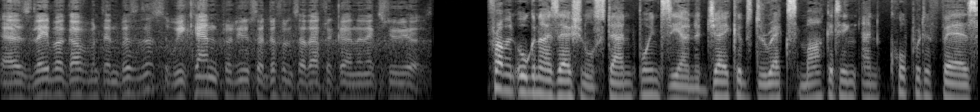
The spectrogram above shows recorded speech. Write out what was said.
as Labour, government and business, we can produce a different South Africa in the next few years. From an organizational standpoint, Zeona Jacobs directs marketing and corporate affairs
